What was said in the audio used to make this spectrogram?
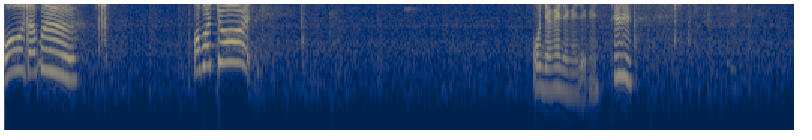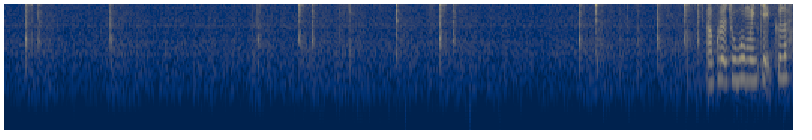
Oh, tak apa. Oh, bacot. Oh, jangan, jangan, jangan. Aku nak cuba main check ke lah.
